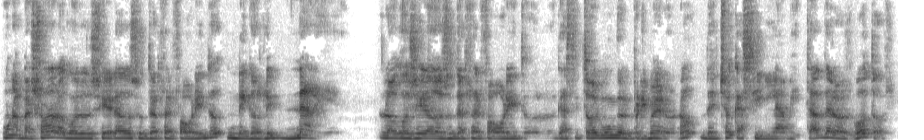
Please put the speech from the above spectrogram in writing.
Una persona lo ha considerado su tercer favorito, Necrosleep nadie lo ha considerado su tercer favorito. Casi todo el mundo el primero, ¿no? De hecho, casi la mitad de los votos.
